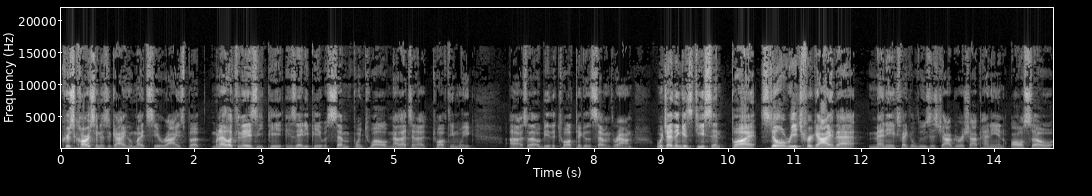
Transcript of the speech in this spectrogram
Chris Carson is a guy who might see a rise, but when I looked at his ADP, his ADP it was 7.12. Now that's in a 12 team league, uh, so that would be the 12th pick of the seventh round, which I think is decent, but still reach for a guy that many expect to lose his job to Rashad Penny, and also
